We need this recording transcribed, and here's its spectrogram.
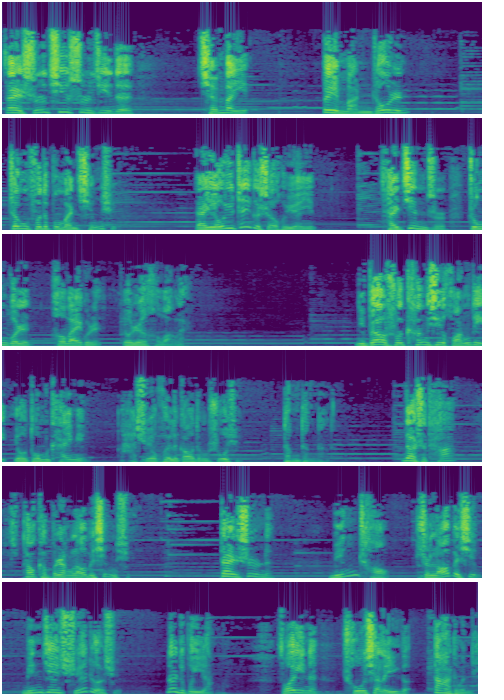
在十七世纪的前半叶，被满洲人征服的不满情绪，但由于这个社会原因，才禁止中国人和外国人有任何往来。你不要说康熙皇帝有多么开明啊，学会了高等数学，等等等等，那是他。他可不让老百姓学，但是呢，明朝是老百姓、民间学者学，那就不一样了。所以呢，出现了一个大的问题：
